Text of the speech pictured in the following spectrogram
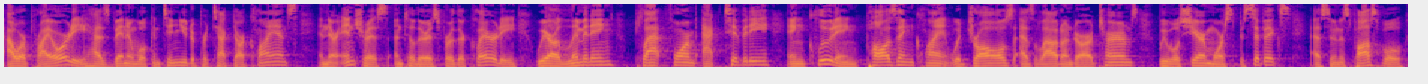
Our priority has been and will continue to protect our clients and their interests until there is further clarity. We are limiting platform activity, including pausing client withdrawals as allowed under our terms. We will share more specifics as soon as possible.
